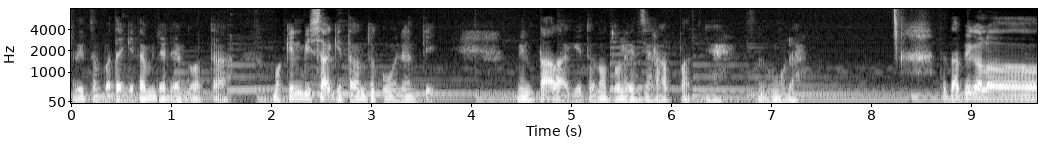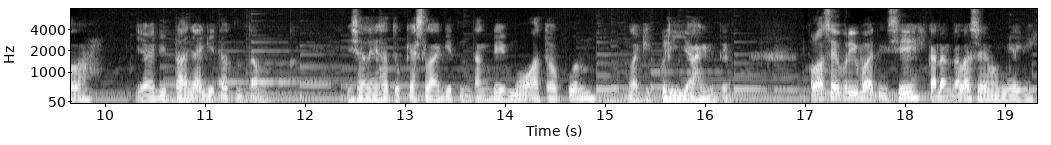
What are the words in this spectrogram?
di tempat yang kita menjadi anggota. Mungkin bisa kita untuk kemudian nanti minta lah gitu notulensi rapatnya lebih mudah. Tetapi kalau ya ditanya gitu tentang misalnya satu case lagi tentang demo ataupun lagi kuliah gitu kalau saya pribadi sih, kadang-kala saya memilih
